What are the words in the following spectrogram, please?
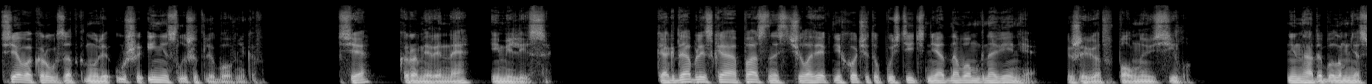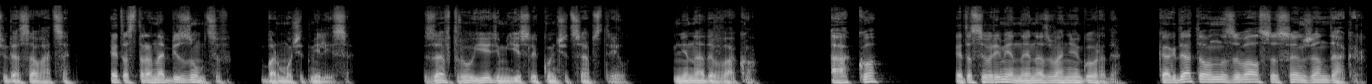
Все вокруг заткнули уши и не слышат любовников. Все, кроме Рене и Мелиссы. Когда близка опасность, человек не хочет упустить ни одного мгновения, живет в полную силу. «Не надо было мне сюда соваться. Это страна безумцев», — бормочет Мелисса. «Завтра уедем, если кончится обстрел. Мне надо в Ако». «Ако?» Это современное название города. Когда-то он назывался Сен-Жан-Дакр.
